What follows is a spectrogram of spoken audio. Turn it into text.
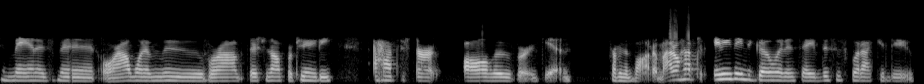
in management or I want to move or I, there's an opportunity, I have to start all over again from the bottom. I don't have to, anything to go in and say, this is what I can do.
